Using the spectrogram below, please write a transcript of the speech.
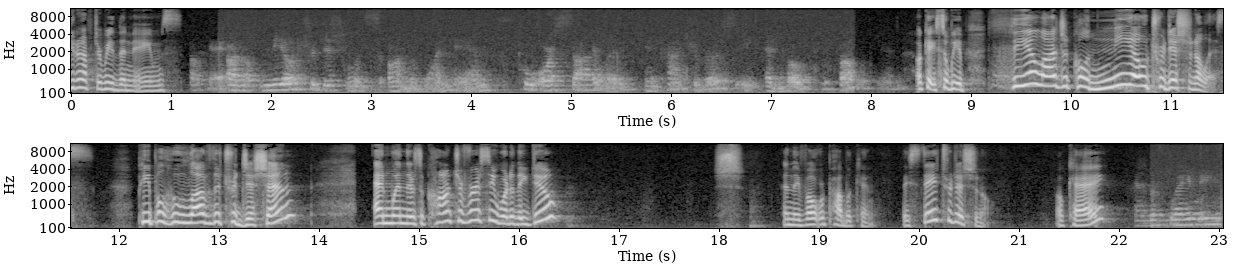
You don't have to read the names. Okay, on the neo-traditionalists on the one hand, who are silent in controversy and vote Republican. Okay, so we have theological neo traditionalists, people who love the tradition, and when there's a controversy, what do they do? Shh, and they vote Republican. They stay traditional, okay? And the flaming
